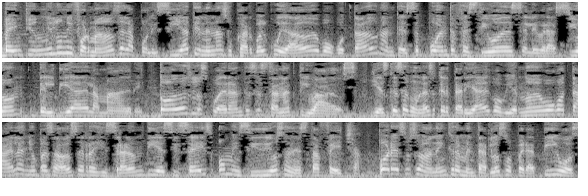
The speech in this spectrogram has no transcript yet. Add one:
21.000 uniformados de la policía tienen a su cargo el cuidado de Bogotá durante este puente festivo de celebración del Día de la Madre. Todos los cuadrantes están activados. Y es que según la Secretaría de Gobierno de Bogotá, el año pasado se registraron 16 homicidios en esta fecha. Por eso se van a incrementar los operativos.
